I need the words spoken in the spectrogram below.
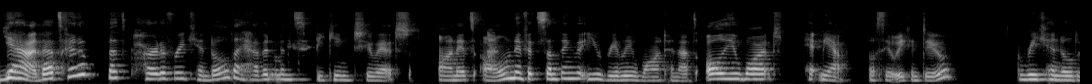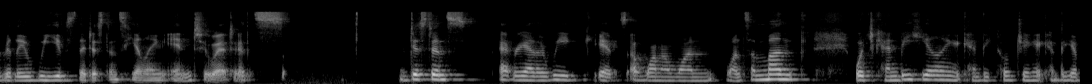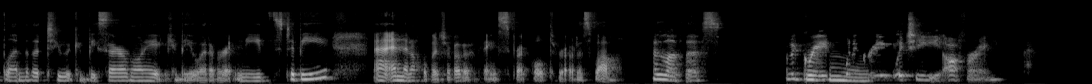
Yeah that's kind of that's part of rekindled. I haven't okay. been speaking to it on its own. If it's something that you really want and that's all you want hit me up. We'll see what we can do. Rekindled really weaves the distance healing into it. It's distance every other week. It's a one on one once a month, which can be healing, it can be coaching, it can be a blend of the two, it can be ceremony, it can be whatever it needs to be. Uh, and then a whole bunch of other things sprinkled throughout as well. I love this. What a great, mm-hmm. what a mm-hmm. great witchy offering.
